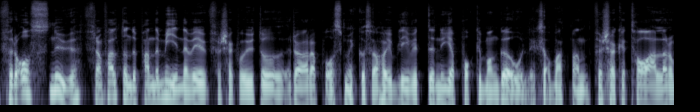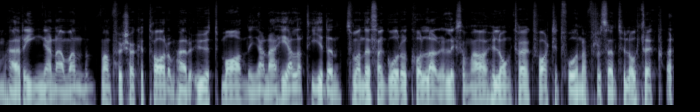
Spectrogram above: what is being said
för oss nu, framförallt under pandemin när vi försöker vara ute och röra på oss mycket, så har ju blivit det nya Pokémon Go. Liksom. Att man försöker ta alla de här ringarna, man, man försöker ta de här utmaningarna hela tiden. Så man nästan går och kollar, liksom, ah, hur långt har jag kvar till 200 procent? Hur långt har jag kvar?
